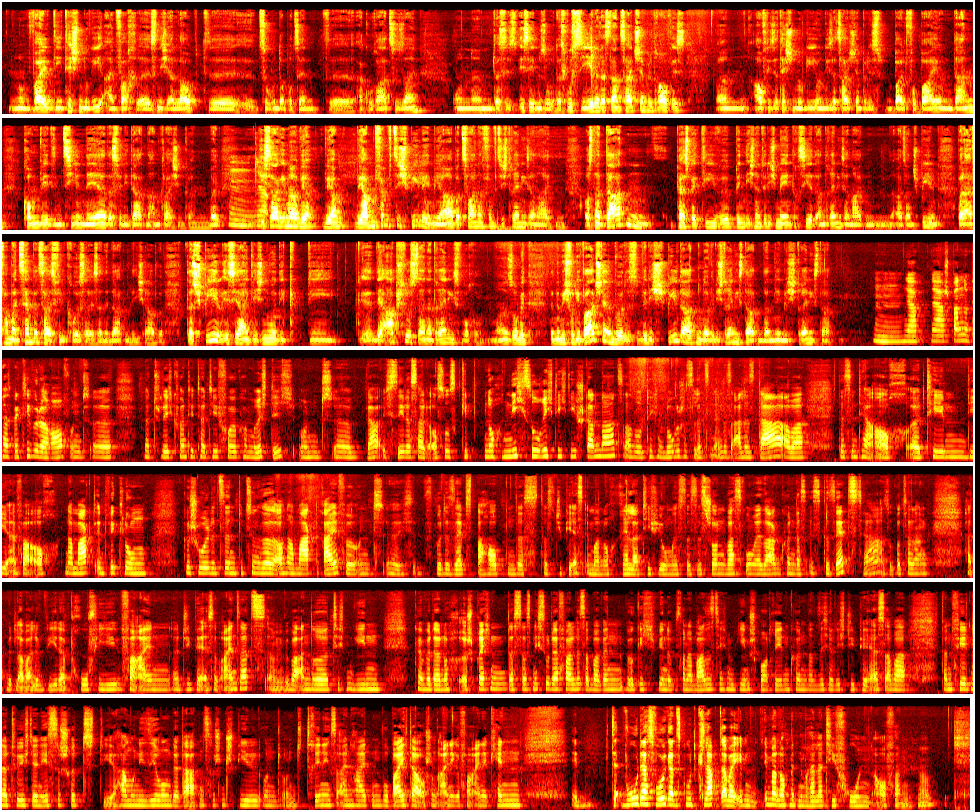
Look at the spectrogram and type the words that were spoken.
weil die Technologie einfach äh, es nicht erlaubt, äh, zu 100% äh, akkurat zu sein. Und ähm, das ist, ist eben so. Das wusste jeder, dass da ein Zeitstempel drauf ist ähm, auf dieser Technologie und dieser Zeitstempel ist bald vorbei und dann kommen wir dem Ziel näher, dass wir die Daten angleichen können. Weil hm, ja. ich sage immer, wir, wir, haben, wir haben 50 Spiele im Jahr, aber 250 Trainingseinheiten. Aus einer Datenperspektive bin ich natürlich mehr interessiert an Trainingseinheiten als an Spielen, weil einfach mein Sample Size viel größer ist an den Daten, die ich habe. Das Spiel ist ja eigentlich nur die, die der Abschluss deiner Trainingswoche. Ne, somit, wenn du mich vor die Wahl stellen würdest, will ich Spieldaten oder will ich Trainingsdaten, dann nehme ich Trainingsdaten. Mhm, ja, ja, spannende Perspektive darauf und äh, natürlich quantitativ vollkommen richtig. Und äh, ja, ich sehe das halt auch so, es gibt noch nicht so richtig die Standards. Also technologisch ist letzten Endes alles da, aber das sind ja auch äh, Themen, die einfach auch einer Marktentwicklung geschuldet sind, beziehungsweise auch nach Marktreife. Und äh, ich würde selbst behaupten, dass das GPS immer noch relativ jung ist. Das ist schon was, wo wir sagen können, das ist gesetzt. Ja? Also Gott sei Dank hat mittlerweile jeder Profiverein äh, GPS im Einsatz. Ähm, über andere Technologien können wir da noch äh, sprechen, dass das nicht so der Fall ist. Aber wenn wirklich wir von der Basistechnologie im Sport reden können, dann sicherlich GPS. Aber dann fehlt natürlich der nächste Schritt, die Harmonisierung der Daten zwischen Spiel und, und Trainingseinheiten. Wobei ich da auch schon einige Vereine kenne, äh, wo das wohl ganz gut klappt, aber eben immer noch mit einem relativ hohen Aufwand. Ne?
